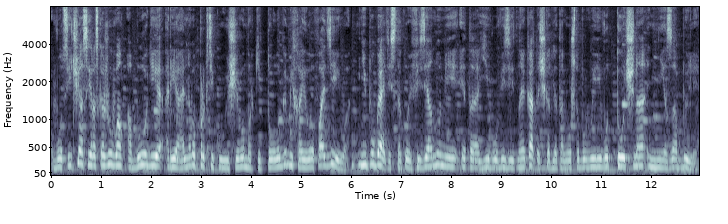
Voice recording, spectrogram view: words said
вот сейчас я расскажу вам о блоге реального практикующего маркетолога Михаила Фадеева. Не пугайтесь такой физиономии, это его визитная карточка для того, чтобы вы его точно не забыли.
